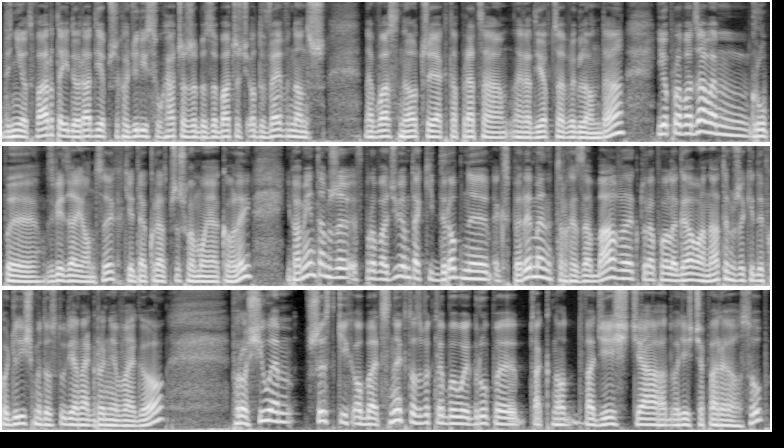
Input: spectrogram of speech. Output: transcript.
dni otwarte i do radia przychodzili słuchacze, żeby zobaczyć od wewnątrz na własne oczy, jak ta praca radiowca wygląda. I oprowadzałem grupy zwiedzających, kiedy akurat przyszła moja kolej. I pamiętam, że wprowadziłem taki drobny eksperyment, trochę zabawę, która polegała na tym, że kiedy wchodziliśmy do studia nagraniowego, prosiłem wszystkich obecnych, to zwykle były grupy tak no 20, 20 parę osób,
